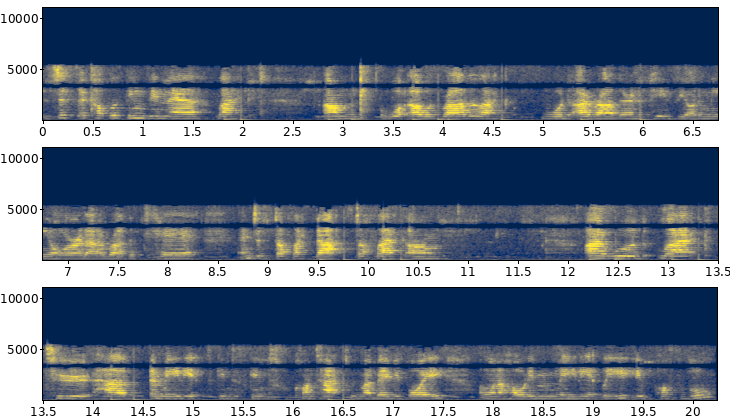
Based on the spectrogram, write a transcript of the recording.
there's just a couple of things in there like um, what I would rather like would I rather an episiotomy or would I rather tear and just stuff like that. Stuff like um, I would like to have immediate skin to skin contact with my baby boy. I want to hold him immediately if possible.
